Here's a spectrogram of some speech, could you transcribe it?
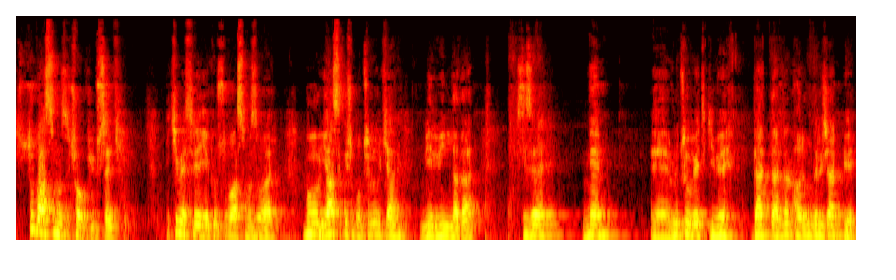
Su basması çok yüksek. 2 metreye yakın su basması var. Bu yaz kış otururken bir villada size nem e, rutubet gibi dertlerden arındıracak bir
